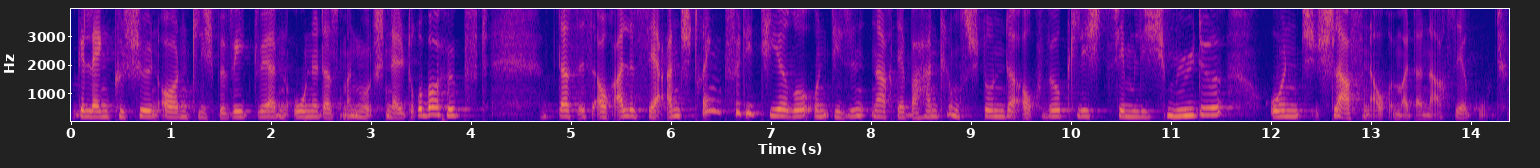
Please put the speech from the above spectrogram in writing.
Gelenke schön ordentlich bewegt werden, ohne dass man nur schnell drüber hüpft. Das ist auch alles sehr anstrengend für die Tiere und die sind nach der Behandlungsstunde auch wirklich ziemlich müde und schlafen auch immer danach sehr gut.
